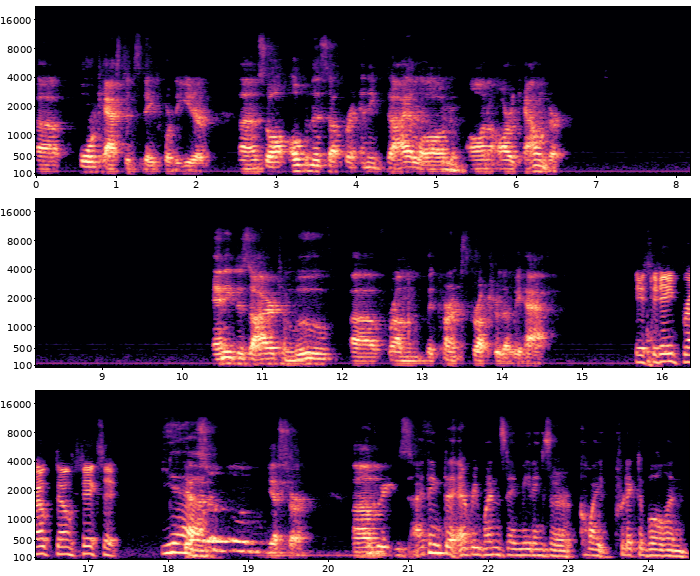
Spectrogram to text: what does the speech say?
uh, forecasted state for the year. Uh, so I'll open this up for any dialogue on our calendar. Any desire to move uh, from the current structure that we have? If it ain't broke, don't fix it. Yeah. Yes, sir. Yes, sir. Um, I think that every Wednesday meetings are quite predictable and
